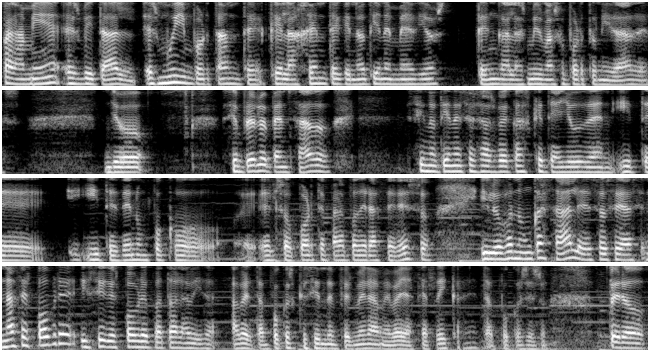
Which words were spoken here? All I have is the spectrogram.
para mí es vital, es muy importante que la gente que no tiene medios tenga las mismas oportunidades. Yo siempre lo he pensado, si no tienes esas becas que te ayuden y te, y te den un poco eh, el soporte para poder hacer eso. Y luego nunca sales, o sea, naces pobre y sigues pobre para toda la vida. A ver, tampoco es que siendo enfermera me vaya a hacer rica, ¿eh? tampoco es eso. Pero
